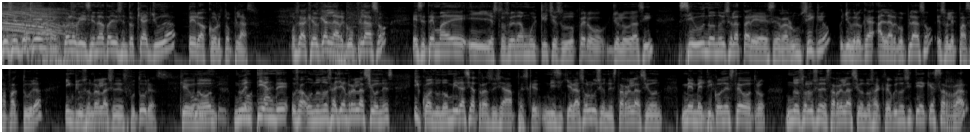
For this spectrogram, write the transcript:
Yo siento que, con lo que dice Nata, yo siento que ayuda, pero a corto plazo. O sea, creo que a largo plazo, ese tema de, y esto suena muy clichésudo, pero yo lo veo así, si uno no hizo la tarea de cerrar un ciclo, yo creo que a largo plazo eso le pasa factura, incluso en relaciones futuras. Que uno Uy, sí, no total. entiende, o sea, uno no se halla en relaciones y cuando uno mira hacia atrás y dice, ah, pues que ni siquiera solucioné esta relación, me metí con este otro, no solucioné esta relación. O sea, creo que uno sí tiene que cerrar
